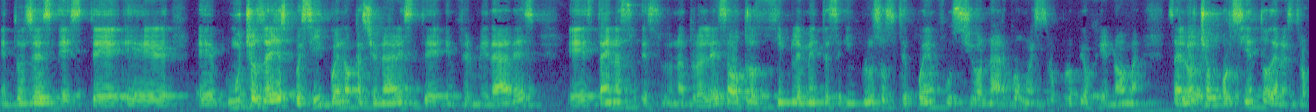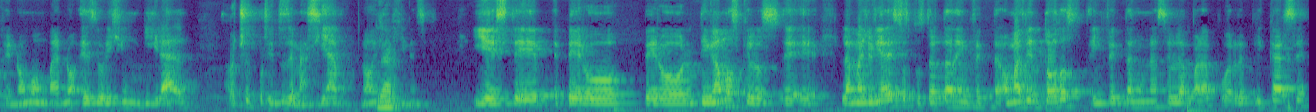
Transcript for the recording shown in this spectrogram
Entonces, este, eh, eh, muchos de ellos, pues sí, pueden ocasionar este, enfermedades, está en, su, naturaleza, otros simplemente incluso se pueden fusionar con nuestro propio genoma. O sea, el 8% de nuestro genoma humano es de origen viral. 8% es demasiado, ¿no? Imagínense. Y este, pero, pero digamos que los, eh, eh, la mayoría de estos pues trata de infectar, o más bien todos infectan una célula para poder replicarse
